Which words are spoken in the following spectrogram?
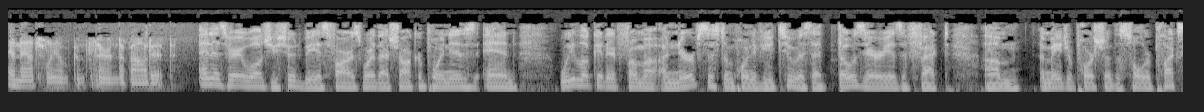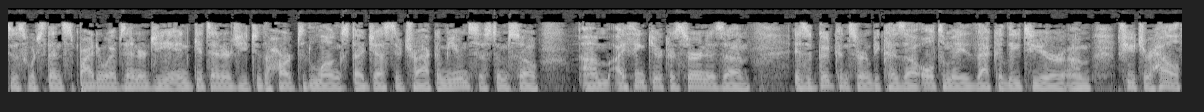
and naturally I'm concerned about it. And as very well as you should be, as far as where that chakra point is. And we look at it from a, a nerve system point of view, too, is that those areas affect um, a major portion of the solar plexus, which then spiderwebs energy and gets energy to the heart, to the lungs, digestive tract, immune system. So um, I think your concern is, um, is a good concern because uh, ultimately that could lead to your um, future health.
